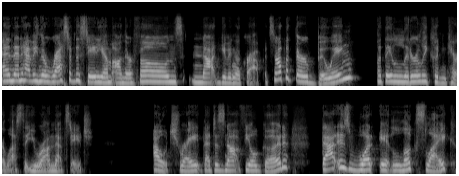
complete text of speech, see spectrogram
and then having the rest of the stadium on their phones, not giving a crap. It's not that they're booing, but they literally couldn't care less that you were on that stage ouch, right? That does not feel good that is what it looks like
